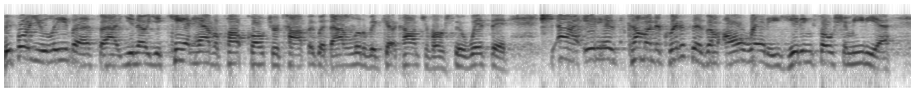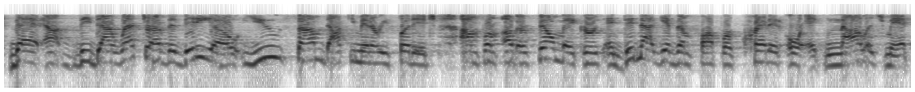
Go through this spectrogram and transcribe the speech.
Before you leave us, uh, you know, you can't have a pop culture topic without a little bit of controversy with it. Uh, it has come under criticism already hitting social media that uh, the director of the video used some documentary footage um, from other filmmakers and did not give them proper credit or acknowledgement comment.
